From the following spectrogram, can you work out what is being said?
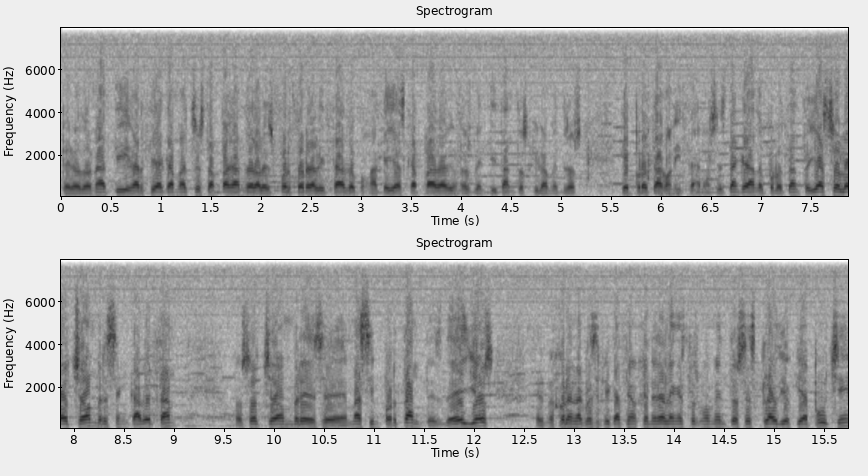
pero Donati y García Camacho están pagando el esfuerzo realizado con aquella escapada de unos veintitantos kilómetros que protagonizaron. Se están quedando, por lo tanto, ya solo ocho hombres en cabeza, los ocho hombres eh, más importantes de ellos. El mejor en la clasificación general en estos momentos es Claudio Chiapucci,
